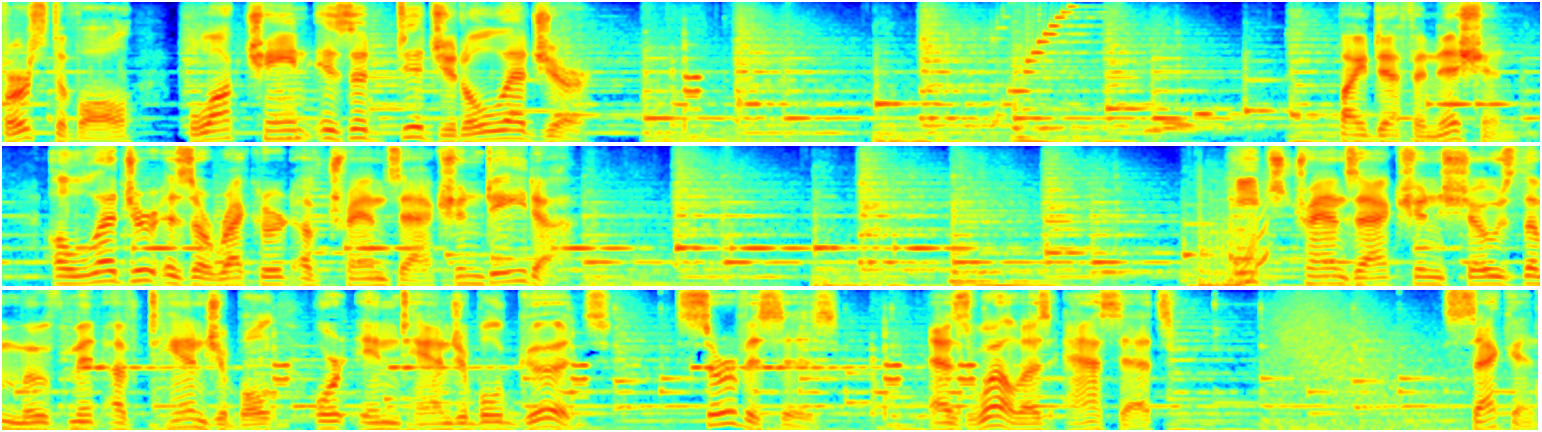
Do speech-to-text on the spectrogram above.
First of all, blockchain is a digital ledger. By definition, a ledger is a record of transaction data. Each transaction shows the movement of tangible or intangible goods, services, as well as assets. Second,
